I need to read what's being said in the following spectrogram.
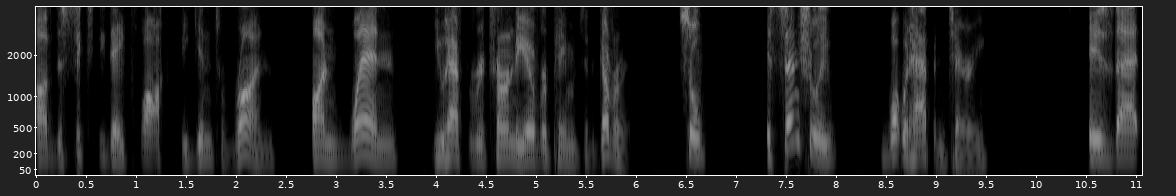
of the 60 day clock begin to run on when you have to return the overpayment to the government. So essentially, what would happen, Terry, is that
